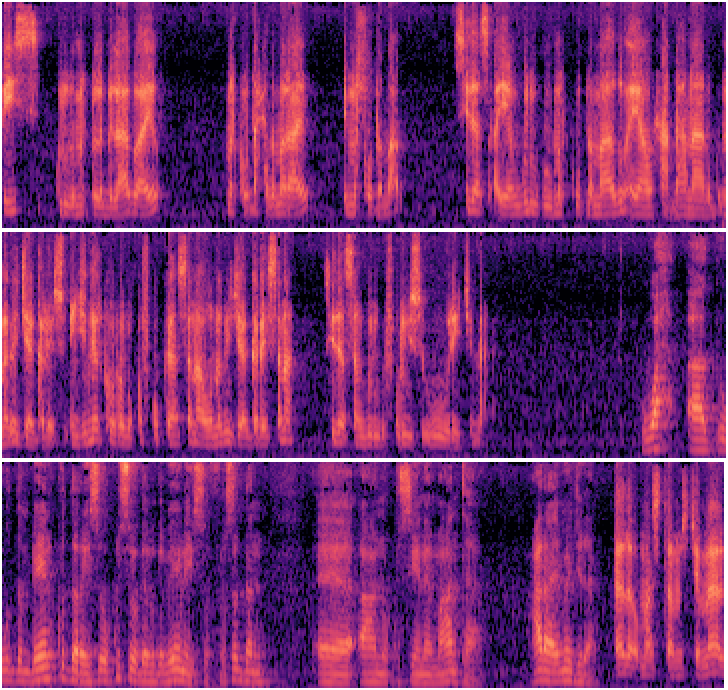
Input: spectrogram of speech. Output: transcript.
face guriga marka la bilaabayo markuu dhexda maraayo iyo markuu dhammaado sidaas ayaan gurigu markuu dhammaado ayaan waxaan dhahnaa naga jaagarayso injineerka rabo qofku keensanaa uu naga jaagaraysana sidaasaan guriga furihiisa ugu wareejinaa wax aada ugu dambeyn ku darayso oo ku soo gabagabeynayso fursaddan aanu ku siinay maanta. Caraya ma jiraan aada umahadstaa mas jamaal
